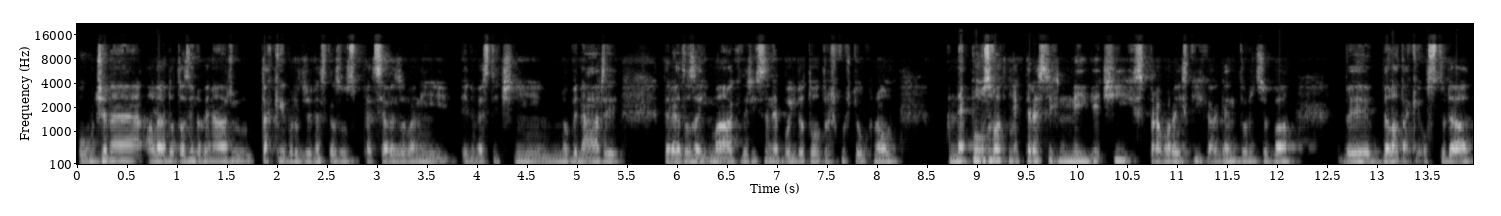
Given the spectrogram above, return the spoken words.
poučené, ale dotazy novinářů taky, protože dneska jsou specializovaní investiční novináři, které to zajímá, kteří se nebojí do toho trošku štouknout a nepozvat některé z těch největších spravodajských agentur, třeba by byla taky ostuda.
